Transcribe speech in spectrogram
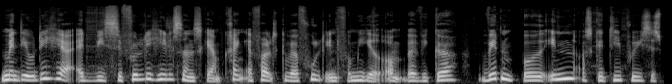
Men det er jo det her, at vi selvfølgelig hele tiden skal omkring, at folk skal være fuldt informeret om, hvad vi gør ved dem, både inden og skal debriefes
